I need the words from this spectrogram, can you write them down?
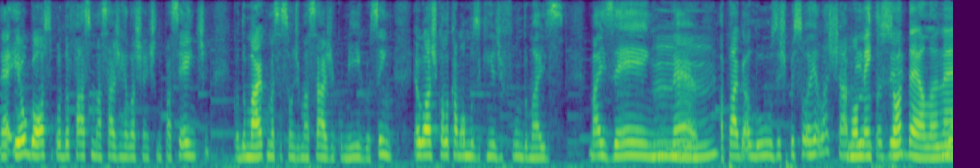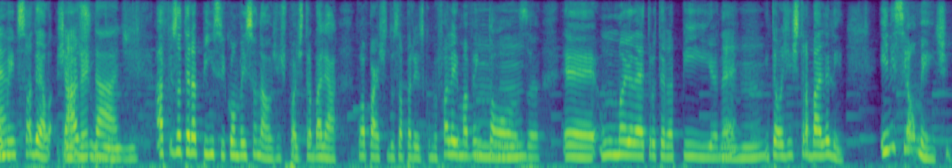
Né? Eu gosto, quando eu faço massagem relaxante no paciente, quando marco uma sessão de massagem comigo, assim, eu gosto de colocar uma musiquinha de fundo mais, mais zen, né? Apaga a luz, deixa a pessoa relaxar. Um mesmo, momento fazer só dela, né? Um momento só dela. Já é ajuda. verdade. A fisioterapia em si convencional, a gente pode trabalhar com a parte dos aparelhos, como eu falei, uma ventosa, é, uma eletroterapia, né? Então a gente trabalha ali. Inicialmente.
